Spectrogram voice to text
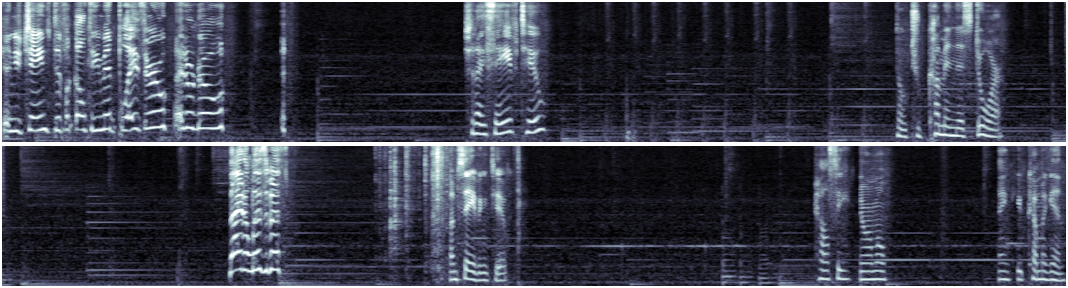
Can you change difficulty mid playthrough? I don't know. Should I save too? Don't you come in this door. Night, Elizabeth! I'm saving too. Healthy, normal. Thank you. Come again.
